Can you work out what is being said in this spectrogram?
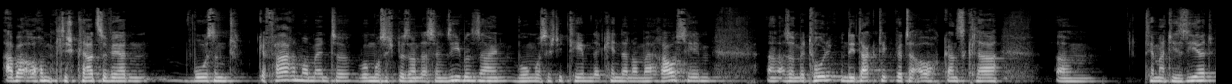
aber auch um sich klar zu werden, wo sind Gefahrenmomente, wo muss ich besonders sensibel sein, wo muss ich die Themen der Kinder nochmal herausheben, ähm, also Methodik und Didaktik wird da auch ganz klar ähm, thematisiert.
